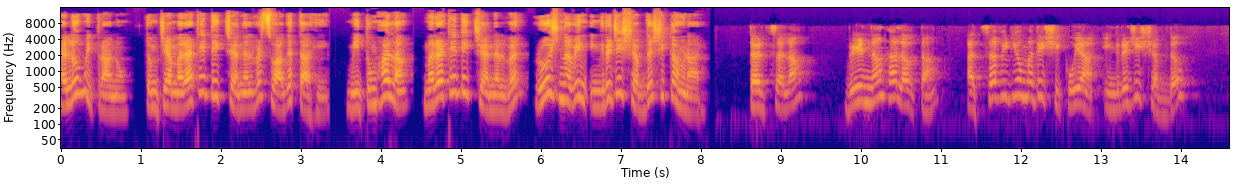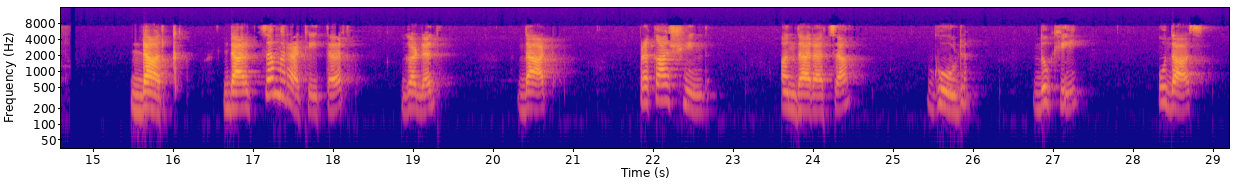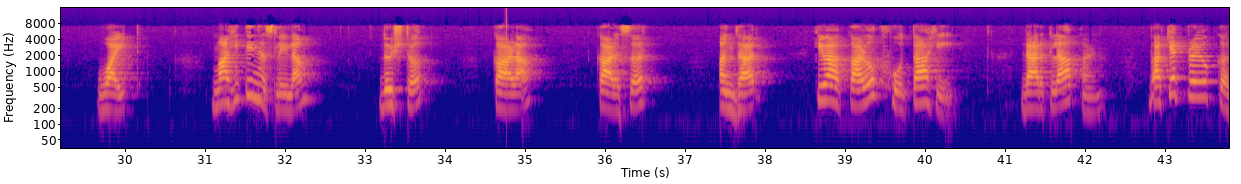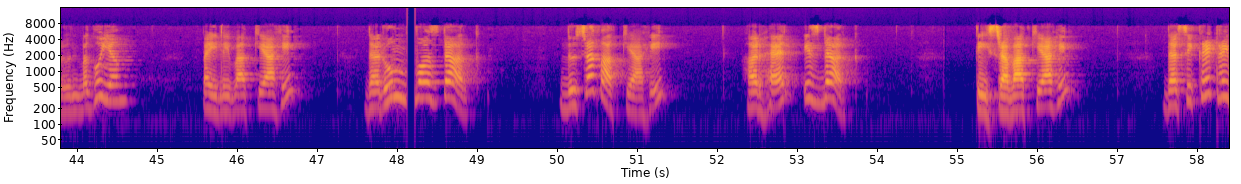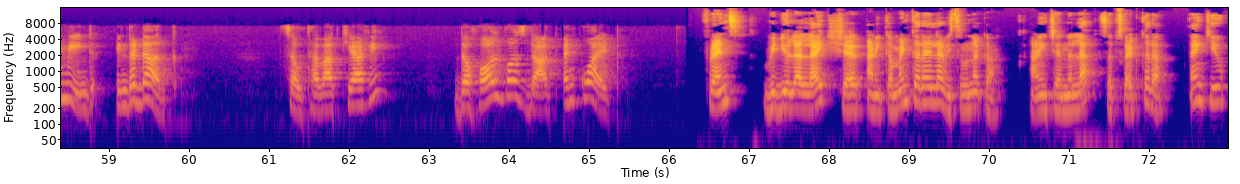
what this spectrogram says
Hello मित्रांनो तुमच्या मराठी दिग चॅनलवर स्वागत आहे. मी तुम्हाला मराठी दिग चॅनलवर रोज नवीन इंग्रजी शब्द शिकवणार. तर चला वेळ न घालवता आजचा व्हिडिओमध्ये शिकूया इंग्रजी शब्द. डार्क. डार्कचा मराठी तर गडद दाट प्रकाशहीन अंधाराचा गूढ दुखी उदास वाईट माहिती नसलेला दुष्ट काळा काळसर अंधार किंवा काळोख होत आहे. डार्कला आपण वाक्यात प्रयोग करून बघूया. पहिले वाक्य आहे द रूम वॉज डार्क. दुसरा वाक्य आहे हर हेअर इज डार्क. तिसरा वाक्य आहे the secret remained in the dark चौथा वाक्य आहे the hall was dark and quiet friends व्हिडिओला लाईक शेअर आणि कमेंट करायला विसरू नका. आणि चॅनलला सबस्क्राईब करा. थँक्यू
